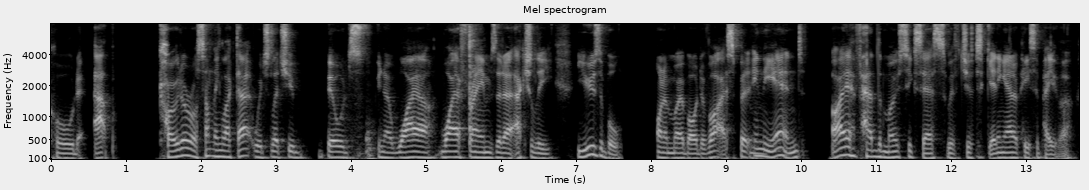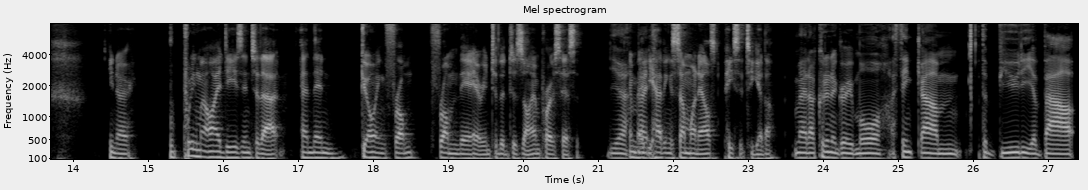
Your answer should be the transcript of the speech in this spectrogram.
called App Coder or something like that, which lets you build, you know, wire wireframes that are actually usable on a mobile device. But in hmm. the end, I have had the most success with just getting out a piece of paper, you know, putting my ideas into that, and then going from from there into the design process. Yeah, and maybe mate, having someone else piece it together. Mate, I couldn't agree more. I think um, the beauty about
